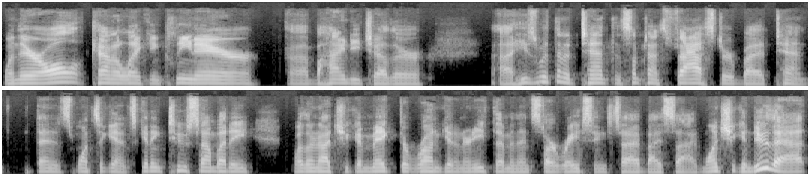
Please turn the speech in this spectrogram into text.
when they're all kind of like in clean air uh, behind each other, uh, he's within a tenth and sometimes faster by a tenth. But then it's once again, it's getting to somebody, whether or not you can make the run, get underneath them, and then start racing side by side. Once you can do that,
